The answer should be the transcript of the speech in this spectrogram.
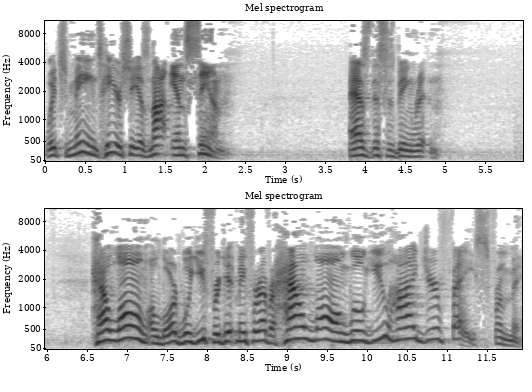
which means he or she is not in sin as this is being written. How long, O Lord, will you forget me forever? How long will you hide your face from me?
